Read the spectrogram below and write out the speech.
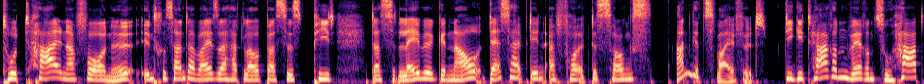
total nach vorne. Interessanterweise hat laut Bassist Pete das Label genau deshalb den Erfolg des Songs angezweifelt. Die Gitarren wären zu hart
